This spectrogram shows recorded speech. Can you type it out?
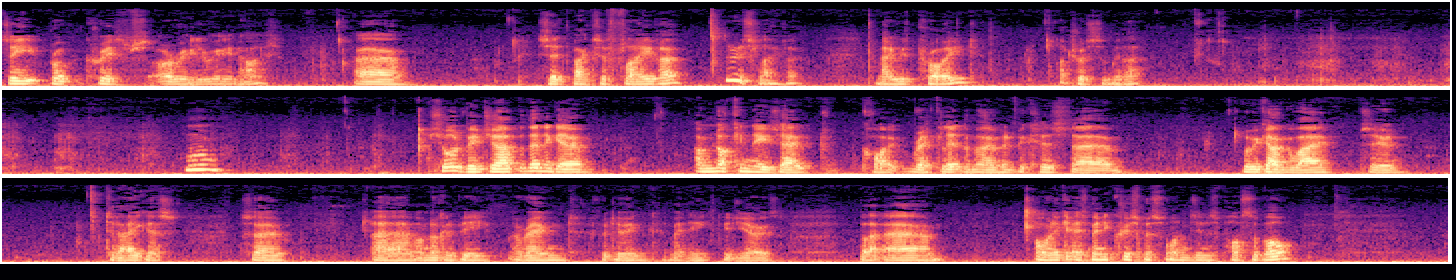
Seabrook crisps are really, really nice. Um, said bags of flavour. There is flavour. Made with pride. I trust them with that. Hmm. Short video, but then again, I'm knocking these out quite regularly at the moment because um, we'll be going away soon to Vegas. So um, I'm not going to be around for doing many videos, but um, I want to get as many Christmas ones in as possible.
